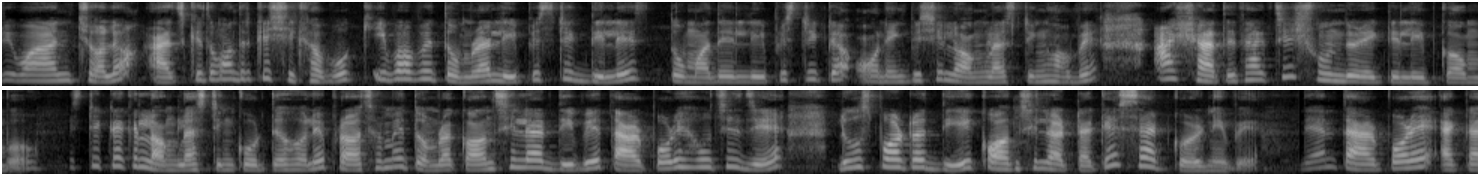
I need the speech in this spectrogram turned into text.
এভরিওয়ান চলো আজকে তোমাদেরকে শেখাবো কীভাবে তোমরা লিপস্টিক দিলে তোমাদের লিপস্টিকটা অনেক বেশি লং লাস্টিং হবে আর সাথে থাকছে সুন্দর একটি লিপ কম্বো লিপস্টিকটাকে লং লাস্টিং করতে হলে প্রথমে তোমরা কনসিলার দিবে, তারপরে হচ্ছে যে লুজ পাউডার দিয়ে কনসিলারটাকে সেট করে নেবে। দেন তারপরে একটা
